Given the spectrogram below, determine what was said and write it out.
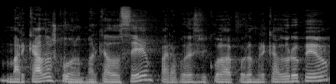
marcados, como el marcado C, para poder circular por el mercado europeo.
